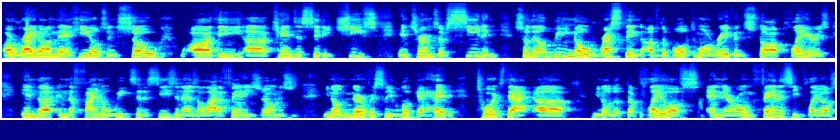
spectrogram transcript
are right on their heels, and so are the uh, Kansas City Chiefs in terms of seeding. So there'll be no resting of the Baltimore Ravens star players in the in the final weeks of the season, as a lot of fantasy owners, you know, nervously look ahead towards that, uh, you know, the, the playoffs and their own fantasy playoffs,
